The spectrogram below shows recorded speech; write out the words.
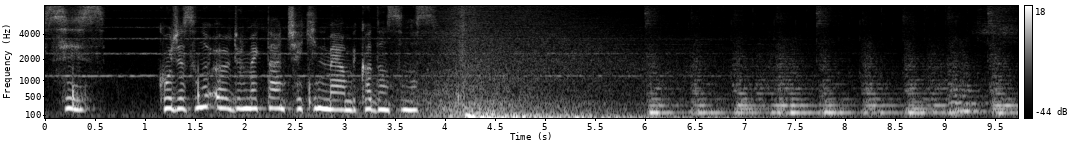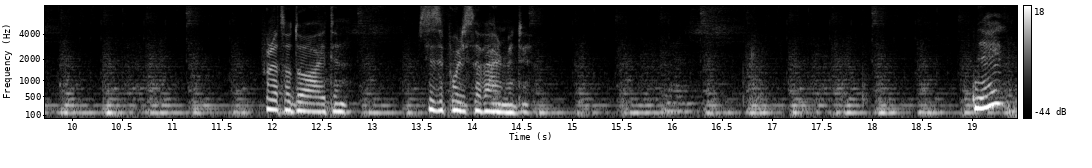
Siz kocasını öldürmekten çekinmeyen bir kadınsınız. Fırat'a dua edin. Sizi polise vermedi. Ne?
